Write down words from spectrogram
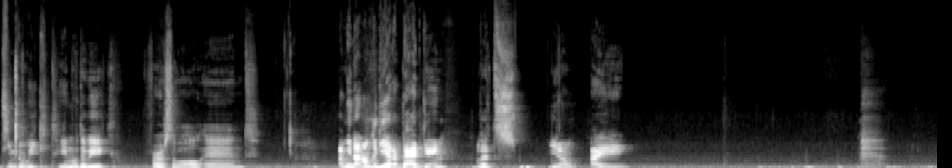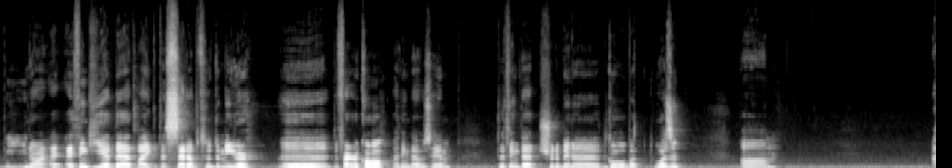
team of the week. team of the week? First of all, and I mean, I don't think he had a bad game. Let's, you know, I. You know, I, I think he had that like the setup to Damir, uh, if I recall. I think that was him. The thing that should have been a goal but wasn't. Um,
